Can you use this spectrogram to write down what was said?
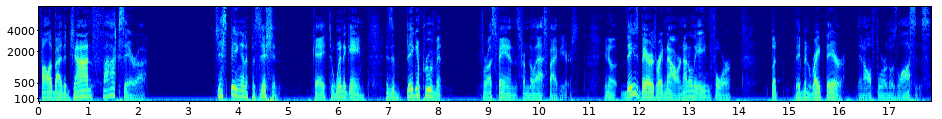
followed by the John Fox era, just being in a position, okay, to win a game is a big improvement for us fans from the last five years. You know, these Bears right now are not only eight and four, but they've been right there in all four of those losses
